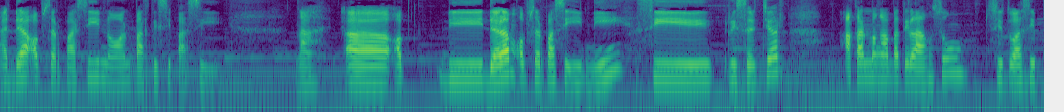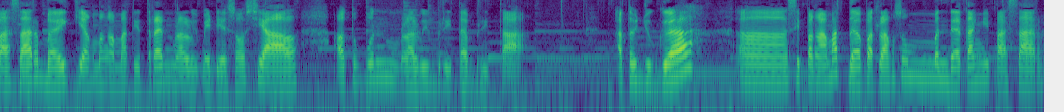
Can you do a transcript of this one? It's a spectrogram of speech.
ada observasi non partisipasi. Nah, uh, di dalam observasi ini si researcher akan mengamati langsung situasi pasar baik yang mengamati tren melalui media sosial ataupun melalui berita-berita. Atau juga uh, si pengamat dapat langsung mendatangi pasar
